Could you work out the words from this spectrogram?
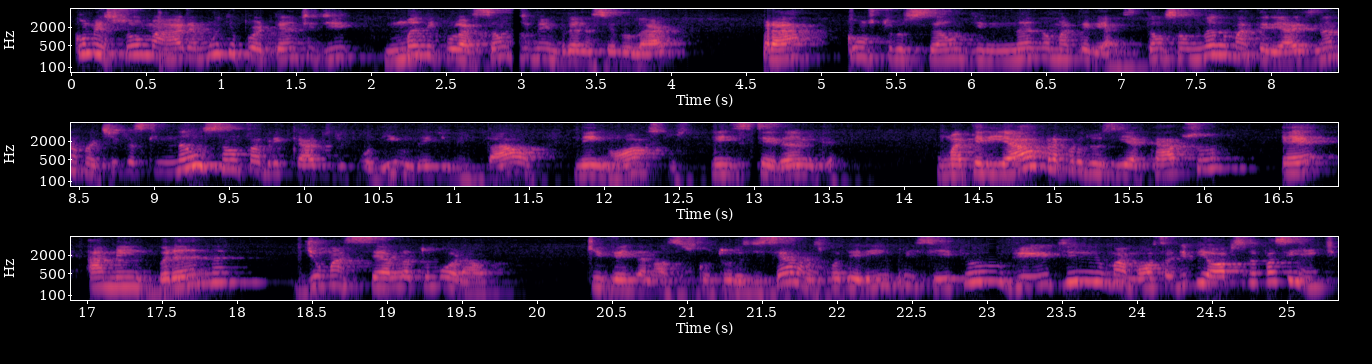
começou uma área muito importante de manipulação de membrana celular para construção de nanomateriais. Então, são nanomateriais, nanopartículas que não são fabricados de polímero, nem de metal, nem ossos, nem de cerâmica. O material para produzir a cápsula é a membrana de uma célula tumoral que vem das nossas culturas de célula, mas poderia, em princípio, vir de uma amostra de biópsia do paciente,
